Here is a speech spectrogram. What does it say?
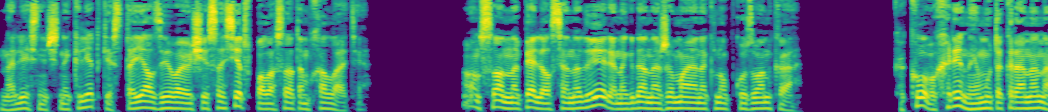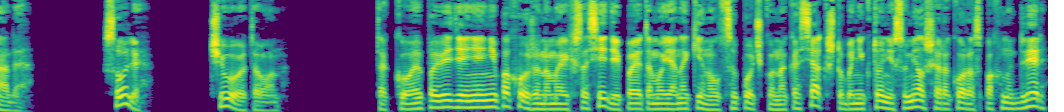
На лестничной клетке стоял зевающий сосед в полосатом халате. Он сонно пялился на дверь, иногда нажимая на кнопку звонка. Какого хрена ему так рано надо? Соли? Чего это он? Такое поведение не похоже на моих соседей, поэтому я накинул цепочку на косяк, чтобы никто не сумел широко распахнуть дверь,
